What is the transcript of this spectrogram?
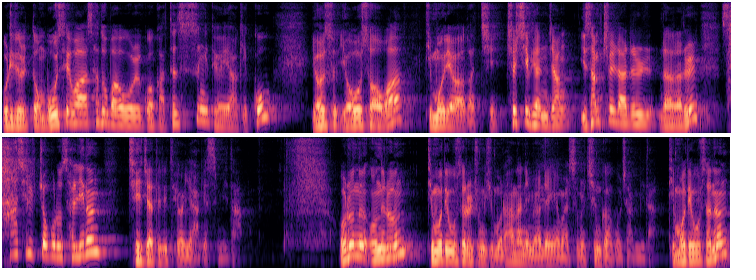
우리들도 모세와 사도 바울과 같은 스승이 되어야 하겠고 여호수아와 디모데와 같이 70 현장 237 나라를, 나라를 사실적으로 살리는 제자들이 되어야 하겠습니다. 오늘은, 오늘은 디모데후서를 중심으로 하나님의 은행의 말씀을 증거하고자 합니다. 디모데후서는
